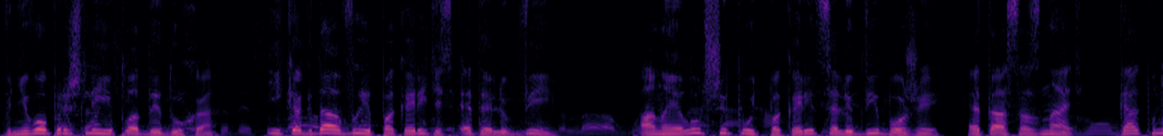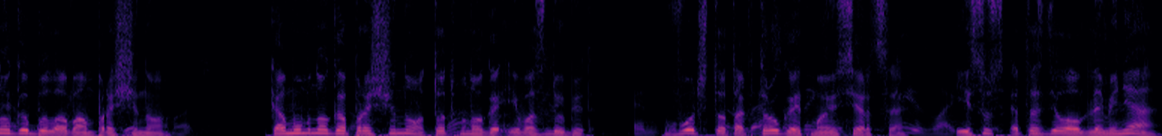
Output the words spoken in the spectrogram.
в него пришли и плоды Духа. И когда вы покоритесь этой любви, а наилучший путь покориться любви Божией — это осознать, как много было вам прощено. Кому много прощено, тот много и возлюбит. Вот что так трогает мое сердце. Иисус это сделал для меня.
